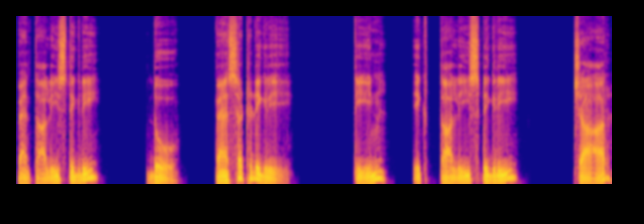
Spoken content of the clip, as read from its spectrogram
पैंतालीस डिग्री। दो, पैंसठ डिग्री। तीन, इकतालीस डिग्री। चार,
